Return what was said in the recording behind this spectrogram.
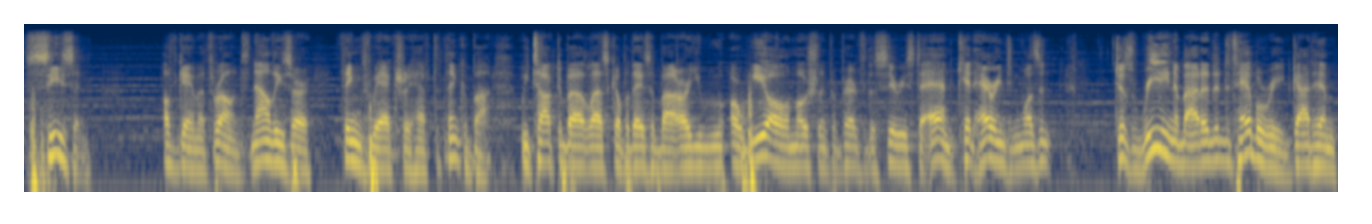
season of Game of Thrones. Now these are things we actually have to think about. We talked about last couple days about are you are we all emotionally prepared for the series to end? Kit Harington wasn't just reading about it at a table read got him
